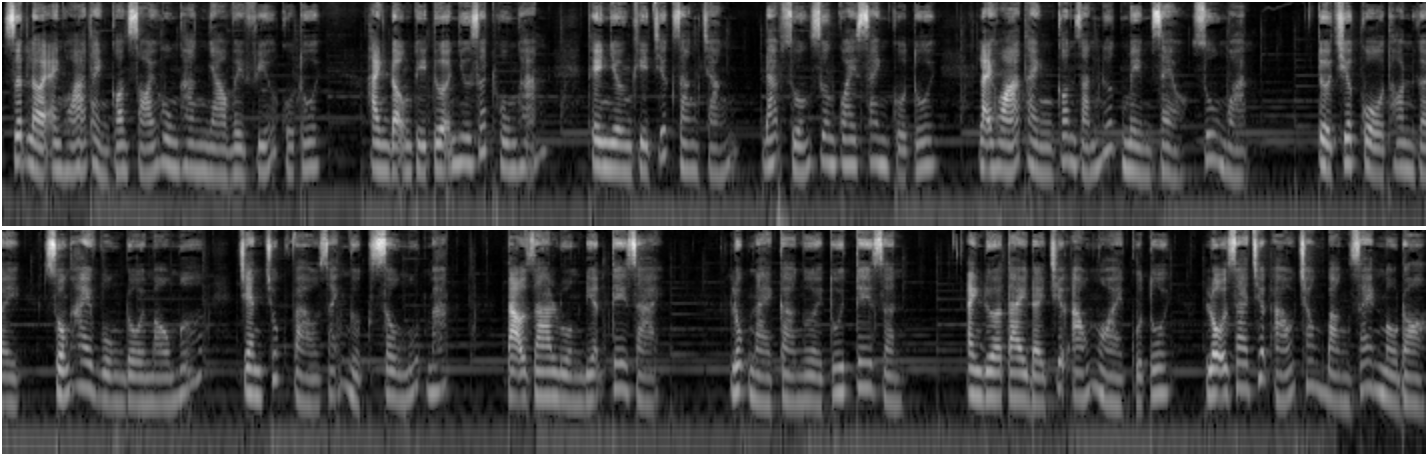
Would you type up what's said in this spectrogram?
Dứt lời anh hóa thành con sói hung hăng nhào về phía của tôi. Hành động thì tựa như rất hung hãn. Thế nhưng khi chiếc răng trắng đáp xuống xương quai xanh của tôi, lại hóa thành con rắn nước mềm dẻo, du ngoạn. Từ chiếc cổ thon gầy xuống hai vùng đồi màu mỡ, chen chúc vào rãnh ngực sâu mút mát, tạo ra luồng điện tê dại. Lúc này cả người tôi tê dần. Anh đưa tay đẩy chiếc áo ngoài của tôi, lộ ra chiếc áo trong bằng ren màu đỏ.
